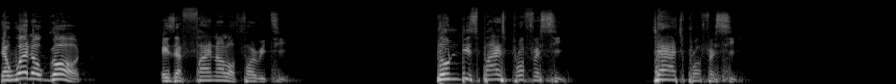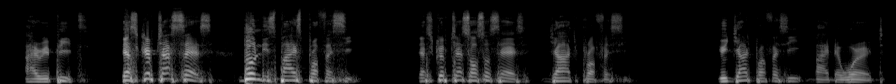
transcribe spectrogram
The word of God is a final authority. Don't despise prophecy. judge prophecy. I repeat, the scripture says, don't despise prophecy. The scriptures also says, judge prophecy. You judge prophecy by the word.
